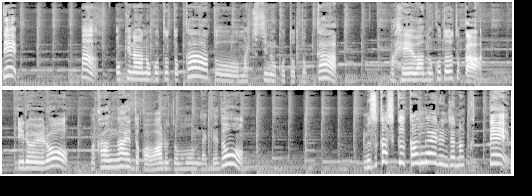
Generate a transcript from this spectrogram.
でまあ沖縄のこととかあと、まあ、基地のこととか、まあ、平和のこととかいろいろ、まあ、考えとかはあると思うんだけど難しく考えるんじゃなくて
